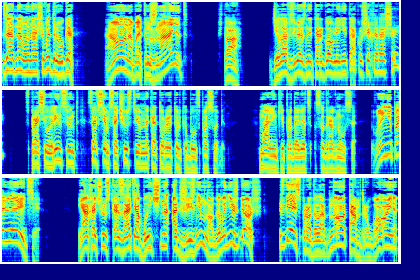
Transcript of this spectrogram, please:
за одного нашего друга». «А он об этом знает?» «Что, дела в звездной торговле не так уж и хороши?» — спросил Ринсвинд со всем сочувствием, на которое только был способен. Маленький продавец содрогнулся. «Вы не поверите. Я хочу сказать, обычно от жизни многого не ждешь. Здесь продал одно, там другое,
